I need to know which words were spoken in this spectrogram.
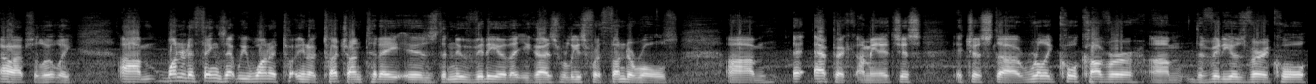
Oh, absolutely. Um, one of the things that we want to you know touch on today is the new video that you guys released for Thunder Rolls. Um, epic. I mean, it's just it's just a really cool cover. Um, the video is very cool.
